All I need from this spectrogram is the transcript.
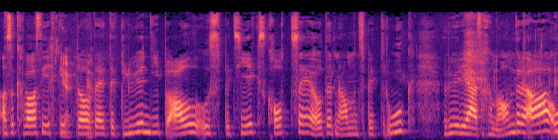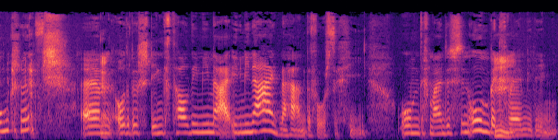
Also quasi, ich gebe ja, da ja. Den, den glühenden Ball aus Beziehungskotze oder namens Betrug, rühre ich einfach einem anderen an, ungeschützt. Ähm, ja. Oder er stinkt halt in, meinem, in meinen eigenen Händen vor sich hin. Und ich meine, das ist ein unbequemes mhm. Ding.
